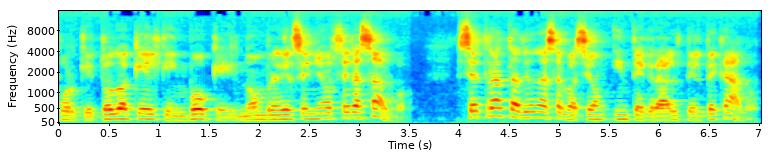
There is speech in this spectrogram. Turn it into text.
porque todo aquel que invoque el nombre del Señor será salvo. Se trata de una salvación integral del pecado,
